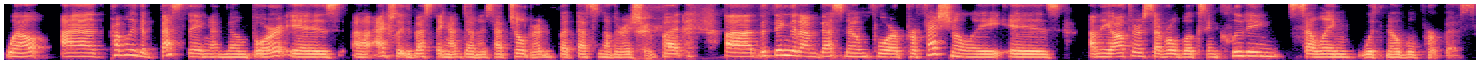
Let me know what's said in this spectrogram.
Well, uh, probably the best thing I'm known for is uh, actually the best thing I've done is have children, but that's another issue. But uh, the thing that I'm best known for professionally is I'm the author of several books, including Selling with Noble Purpose.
